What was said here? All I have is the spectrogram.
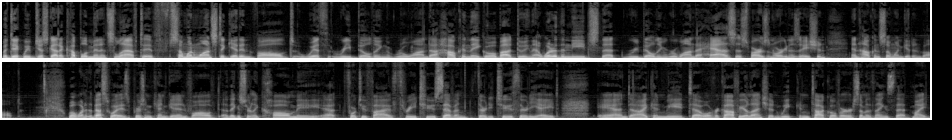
But Dick, we've just got a couple of minutes left. If someone wants to get involved with rebuilding Rwanda, how can they go about doing that? What are the needs that Rebuilding Rwanda has as far as an organization, and how can someone get involved? Well, one of the best ways a person can get involved, uh, they can certainly call me at 425 327 3238 and uh, I can meet uh, over coffee or lunch, and we can talk over some of the things that might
